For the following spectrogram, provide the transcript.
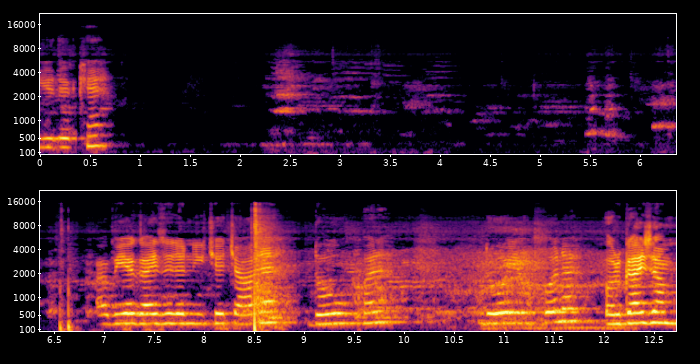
ये देखें, अब ये गाइस इधर नीचे चार हैं, दो ऊपर, दो ही ऊपर है। और गाइस हम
